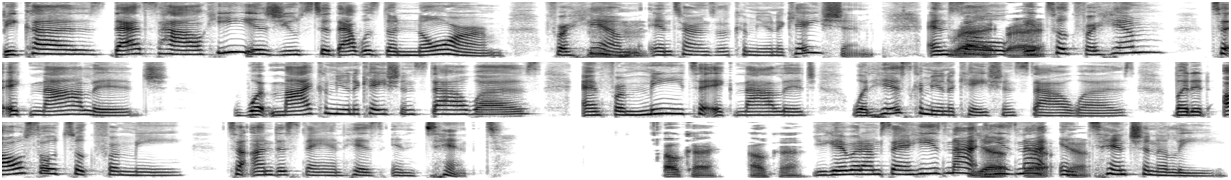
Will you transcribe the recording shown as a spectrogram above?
because that's how he is used to. That was the norm for him mm-hmm. in terms of communication. And right, so right. it took for him to acknowledge what my communication style was and for me to acknowledge what his communication style was. But it also took for me to understand his intent. Okay. Okay. You get what I'm saying? He's not yep, he's not yep, intentionally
